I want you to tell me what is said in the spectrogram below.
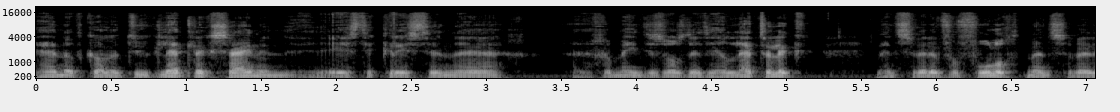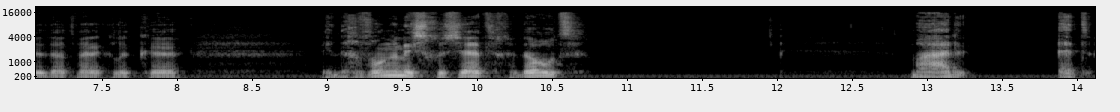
En dat kan natuurlijk letterlijk zijn. In de eerste christengemeente uh, was dit heel letterlijk. Mensen werden vervolgd, mensen werden daadwerkelijk uh, in de gevangenis gezet, gedood. Maar het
